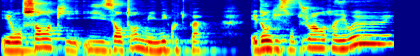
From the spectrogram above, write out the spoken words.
et on sent qu'ils entendent, mais ils n'écoutent pas. Et donc, ils sont toujours en train de dire, oui, oui, oui,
